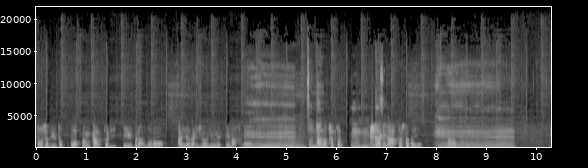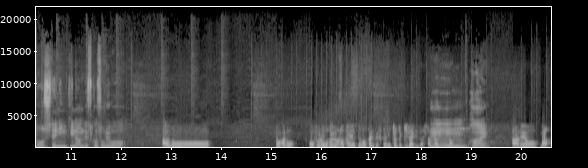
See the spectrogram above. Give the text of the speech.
当社でいうとオープンカントリーっていうブランドのタイヤが非常に売れてますね。あのちょっとうんうん。ギザギザっとしたタイヤ。へえどうして人気なんですかそれは？あのーとあのオフロード用のタイヤってお分かりですかね？ちょっとギザギザしたうん感じの。うんうんはい。あれをまあ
